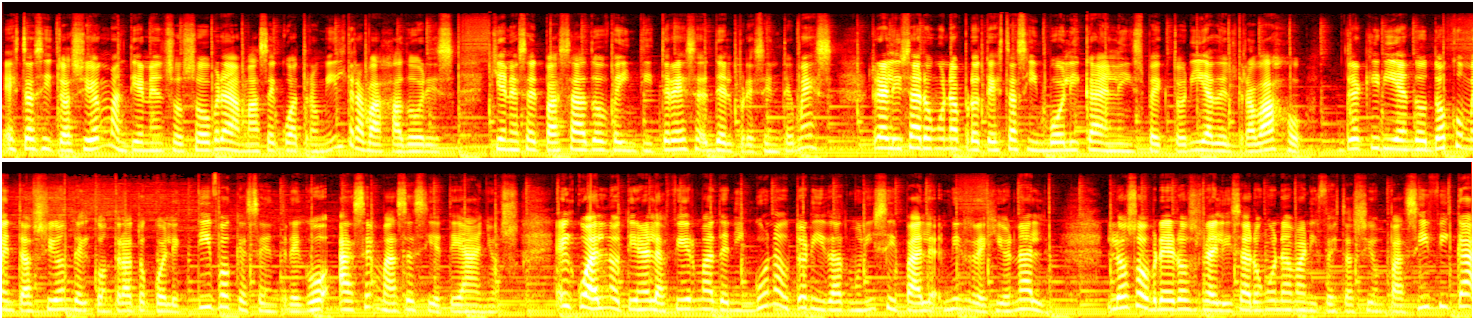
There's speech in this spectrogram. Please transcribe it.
Esta situación mantiene en zozobra a más de 4.000 trabajadores, quienes el pasado 23 del presente mes realizaron una protesta simbólica en la Inspectoría del Trabajo, requiriendo documentación del contrato colectivo que se entregó hace más de siete años, el cual no tiene la firma de ninguna autoridad municipal ni regional. Los obreros realizaron una manifestación pacífica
